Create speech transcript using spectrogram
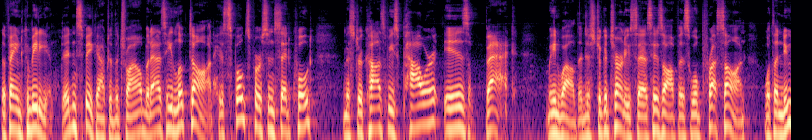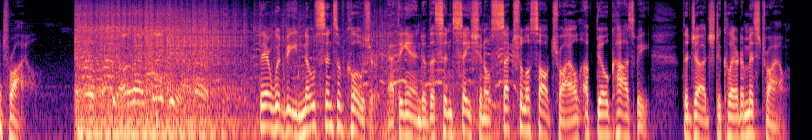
The famed comedian didn't speak after the trial, but as he looked on, his spokesperson said, quote, Mr. Cosby's power is back. Meanwhile, the district attorney says his office will press on with a new trial. All right, thank you. There would be no sense of closure at the end of the sensational sexual assault trial of Bill Cosby. The judge declared a mistrial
